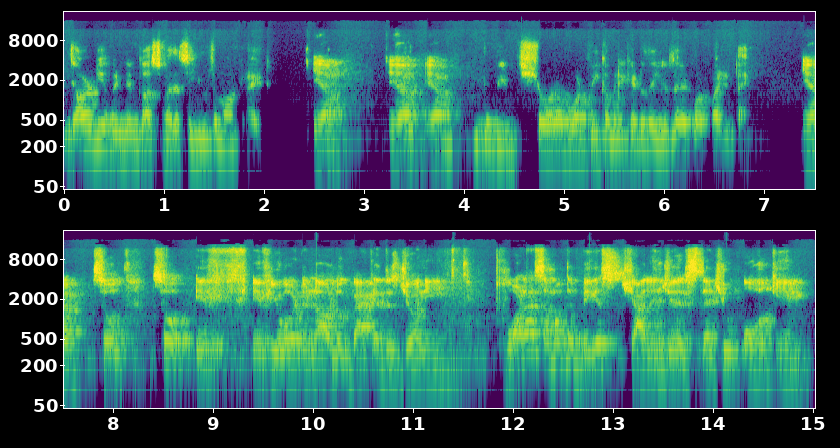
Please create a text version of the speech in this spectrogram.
majority of Indian customers, that's a huge amount, right? Yeah, yeah, so yeah. to be sure of what we communicate to the user at what point in time. Yeah. So, so if if you were to now look back at this journey, what are some of the biggest challenges that you overcame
